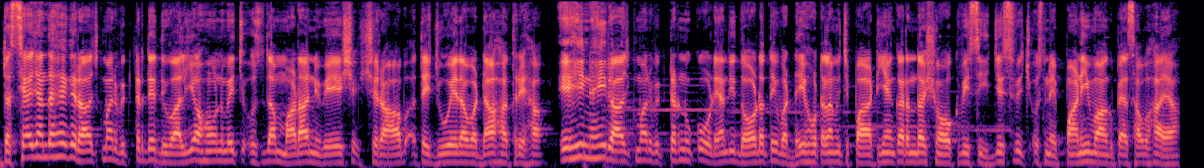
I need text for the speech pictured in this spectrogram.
ਦੱਸਿਆ ਜਾਂਦਾ ਹੈ ਕਿ ਰਾਜਕੁਮਾਰ ਵਿਕਟਰ ਦੇ ਦਿਵਾਲੀਆ ਹੋਣ ਵਿੱਚ ਉਸ ਦਾ ਮਾੜਾ ਨਿਵੇਸ਼, ਸ਼ਰਾਬ ਅਤੇ ਜੂਏ ਦਾ ਵੱਡਾ ਹੱਥ ਰਿਹਾ। ਇਹੀ ਨਹੀਂ ਰਾਜਕੁਮਾਰ ਵਿਕਟਰ ਨੂੰ ਘੋੜਿਆਂ ਦੀ ਦੌੜ ਅਤੇ ਵੱਡੇ ਹੋਟਲਾਂ ਵਿੱਚ ਪਾਰਟੀਆਂ ਕਰਨ ਦਾ ਸ਼ੌਕ ਵੀ ਸੀ, ਜਿਸ ਵਿੱਚ ਉਸਨੇ ਪਾਣੀ ਵਾਂਗ ਪੈਸਾ ਵਹਾਇਆ।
